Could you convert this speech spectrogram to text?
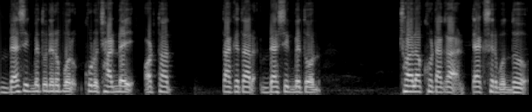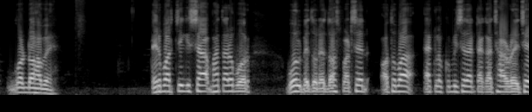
বেসিক বেতনের ওপর কোনো ছাড় নেই, অর্থাৎ তাকে তার বেসিক বেতন ছয় লক্ষ টাকা ট্যাক্সের মধ্যে গণ্য হবে। এরপর চিকিৎসা ভাতার ওপর মূল বেতনের দশ পার্সেন্ট অথবা এক লক্ষ বিশ হাজার টাকা ছাড় রয়েছে।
